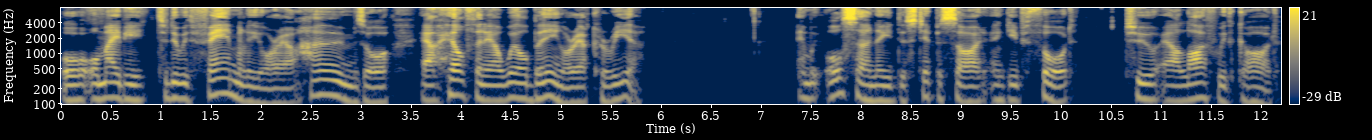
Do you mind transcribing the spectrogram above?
or, or maybe to do with family or our homes or our health and our well-being or our career. And we also need to step aside and give thought to our life with God,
